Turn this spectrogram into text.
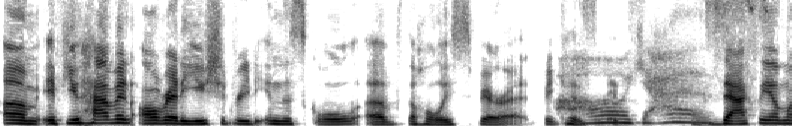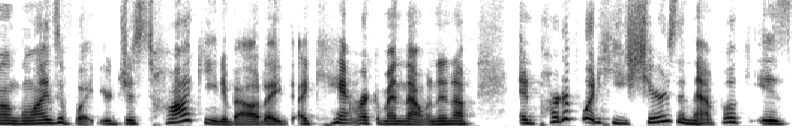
um, if you haven't already, you should read In the School of the Holy Spirit because oh, it's yes. exactly along the lines of what you're just talking about. I, I can't recommend that one enough. And part of what he shares in that book is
